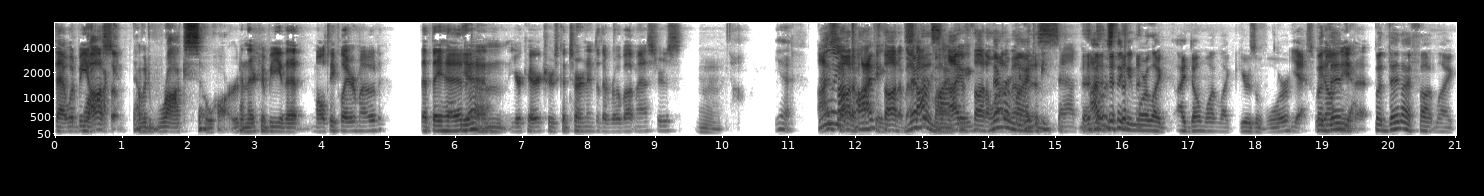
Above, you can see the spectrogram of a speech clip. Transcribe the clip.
that would be rock. awesome. that would rock so hard. And there could be that multiplayer mode that they had, Yeah. and your characters could turn into the robot masters. Hmm. Yeah, Really? I've thought. Of, Stop I've thought about. Never this. mind. I've thought a lot Never about mind. Making me this. sad. i was thinking more like i don't want like gears of war Yes, we But don't then- need Yeah. that. but then i thought like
